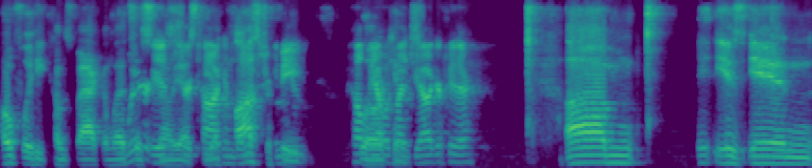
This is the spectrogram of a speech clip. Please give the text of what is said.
hopefully he comes back and lets Where us know. Yes, the apostrophe. Can you help me out with my geography there? Um, it is in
